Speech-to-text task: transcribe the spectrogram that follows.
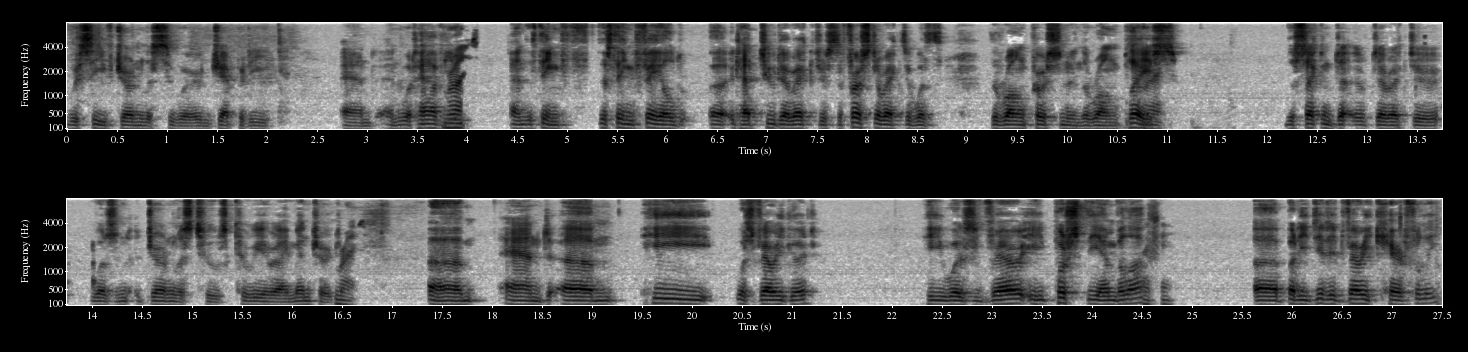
receive journalists who were in jeopardy and and what have you. Right. And the thing the thing failed. Uh, it had two directors. The first director was the wrong person in the wrong place. The second di- director was a journalist whose career I mentored, Right. um, and um, he was very good. He was very he pushed the envelope Okay. uh, but he did it very carefully,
